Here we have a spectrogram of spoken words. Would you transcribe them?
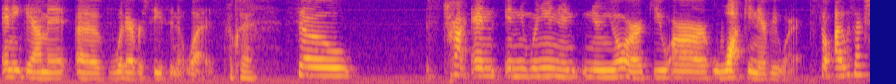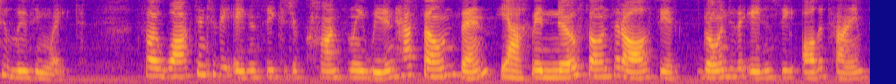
any gamut of whatever season it was. Okay. So, try and, and when you're in New York, you are walking everywhere. So I was actually losing weight. So I walked into the agency because you're constantly. We didn't have phones then. Yeah. We had no phones at all. So you had go into the agency all the time.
